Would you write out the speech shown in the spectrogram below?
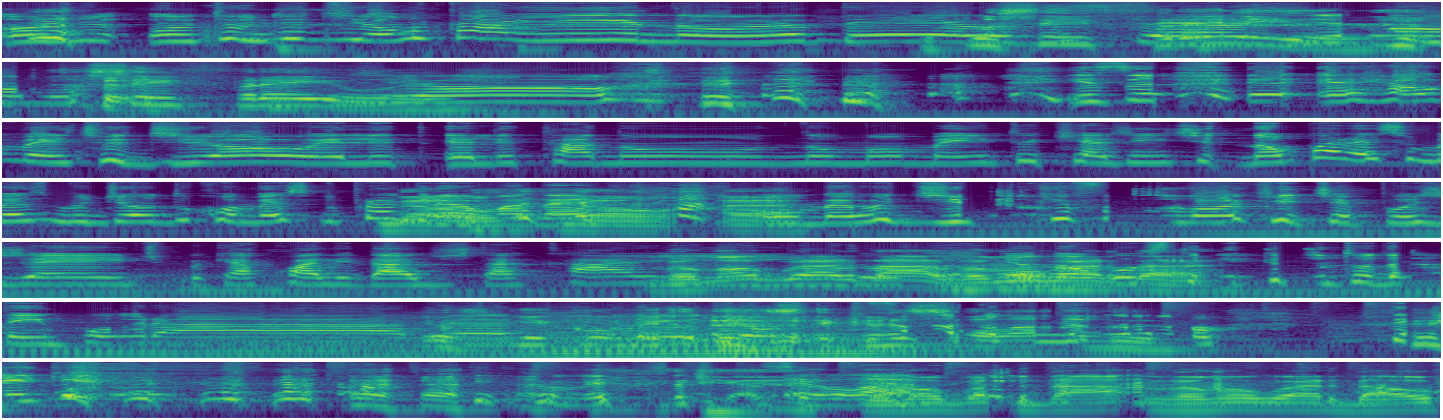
onde, onde, onde o Dion tá indo? Meu Deus. Eu tô sem freio. Dion. Tô sem freio Dion. hoje. Isso é, é, realmente o Dion, ele, ele tá num, num momento que a gente. Não parece o mesmo Dion do começo do programa, não, né? Não, é. O meu Dion que falou que, tipo, gente, porque a qualidade tá caindo. Vamos aguardar, vamos aguardar. Eu não gostei tanto da temporada. Eu fiquei com medo de ser cancelado. Não, tem que. Vamos aguardar, vamos aguardar o,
